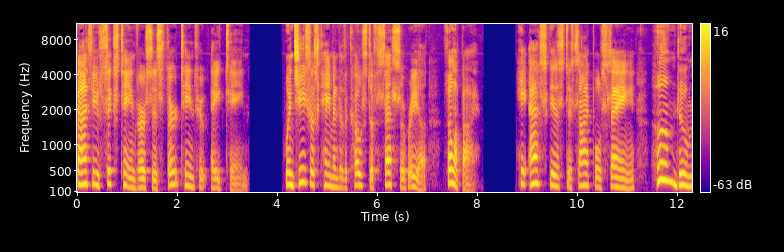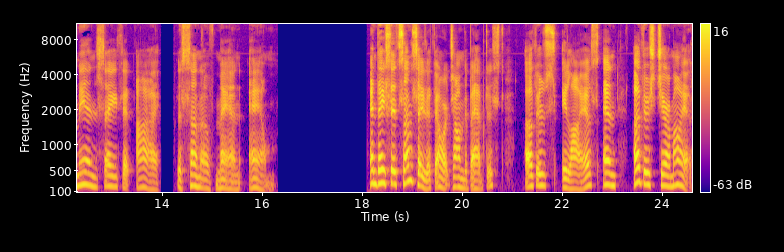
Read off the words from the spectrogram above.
Matthew 16, verses 13 through 18. When Jesus came into the coast of Caesarea Philippi, he asked his disciples, saying, Whom do men say that I, the Son of Man, am? And they said, Some say that thou art John the Baptist, others Elias, and others Jeremiah,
